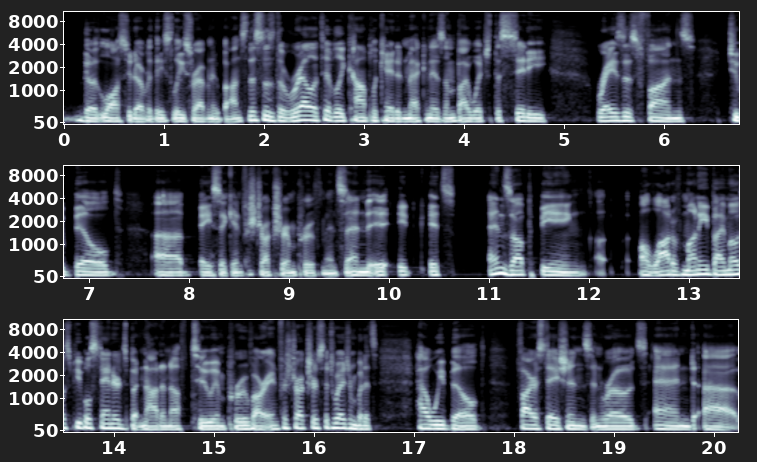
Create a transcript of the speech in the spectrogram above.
the lawsuit over these lease revenue bonds. This is the relatively complicated mechanism by which the city raises funds to build uh, basic infrastructure improvements. And it, it it's ends up being a, a lot of money by most people's standards, but not enough to improve our infrastructure situation. But it's how we build fire stations and roads. And uh,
